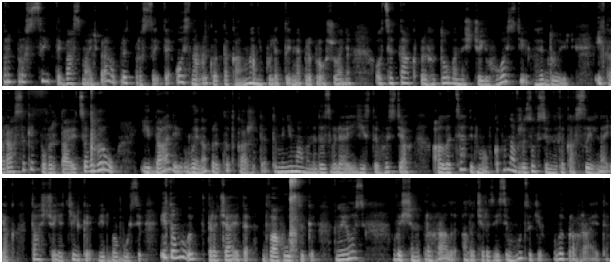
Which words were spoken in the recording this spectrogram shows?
припросити, вас мають право припросити. Ось, наприклад, така маніпулятивне припрошування. Оце так приготоване, що й гості гидують, і карасики повертаються в гру. І далі ви, наприклад, кажете, то мені мама не дозволяє їсти в гостях, але ця відмовка вона вже зовсім не така сильна, як та, що я тільки від бабусі. І тому ви втрачаєте два гудзики. Ну і ось ви ще не програли, але через вісім гудзиків ви програєте.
